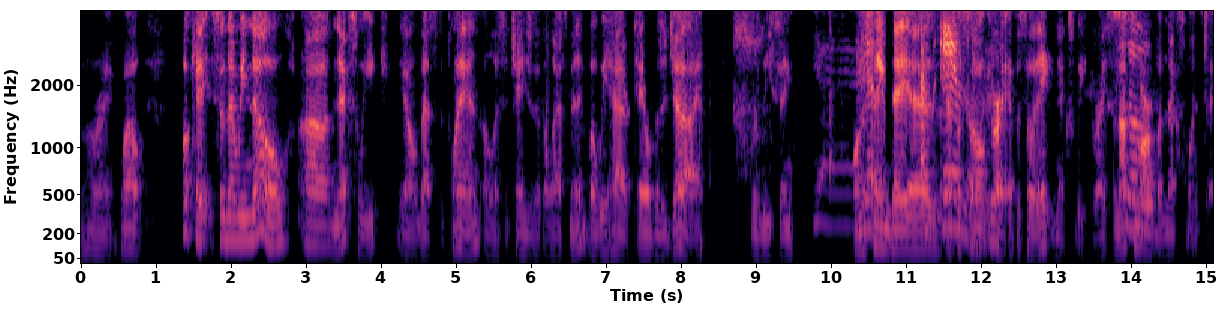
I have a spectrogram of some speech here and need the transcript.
All right. Well, Okay, so then we know uh, next week, you know, that's the plan, unless it changes at the last minute. But we have Tales of the Jedi releasing Yay. on the yeah. same day as, as episode. You're right, episode eight next week, right? So not so, tomorrow, but next Wednesday.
